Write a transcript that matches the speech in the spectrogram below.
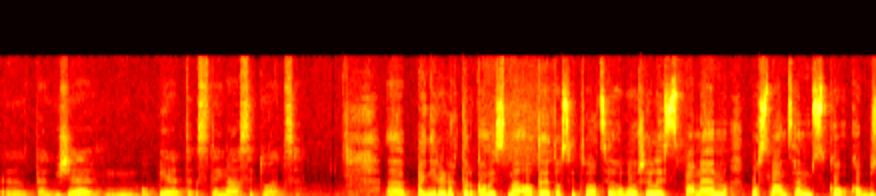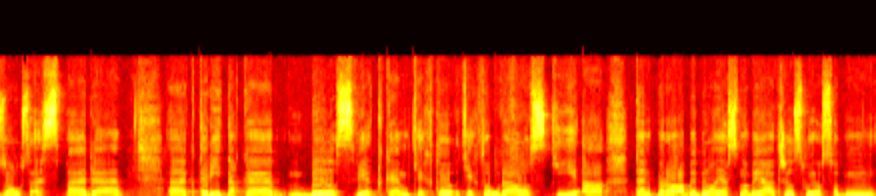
eh, takže mm, opět stejná situace. Paní redaktorko, my jsme o této situaci hovořili s panem poslancem Kobzou z SPD, eh, který také byl svědkem těchto, těchto událostí a ten pro, aby bylo jasno, vyjádřil svůj osobní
